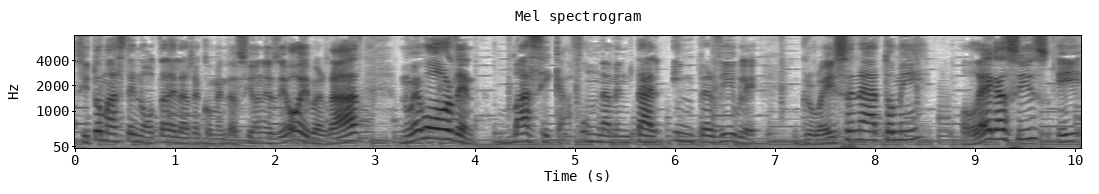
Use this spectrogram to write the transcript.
Si tomaste nota de las recomendaciones de hoy, ¿verdad? Nuevo orden, básica, fundamental, imperdible. Grey's Anatomy, Legacies y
